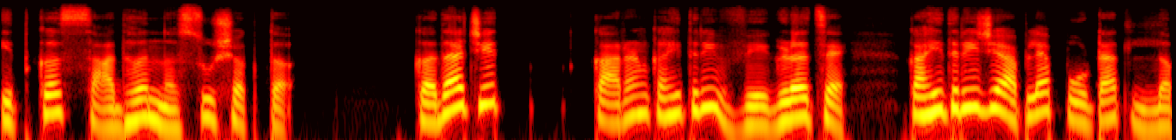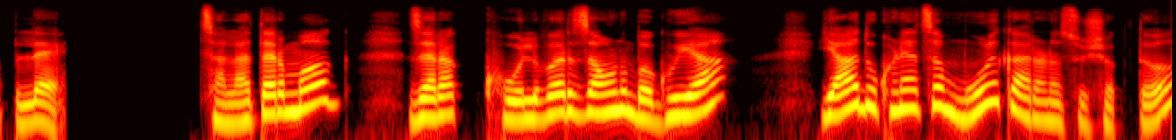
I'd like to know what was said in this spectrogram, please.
इतकं साधं नसू शकतं. कदाचित कारण काहीतरी वेगळंच आहे काहीतरी जे आपल्या पोटात लपलंय. चला तर मग जरा खोलवर जाऊन बघूया. या दुखण्याचं मूळ कारण असू शकतं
